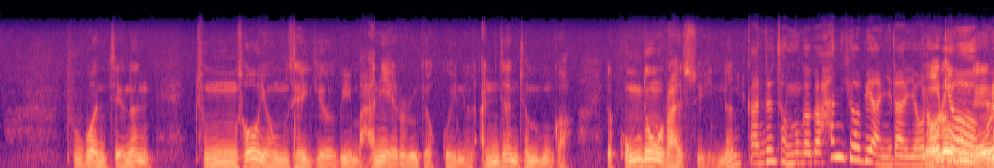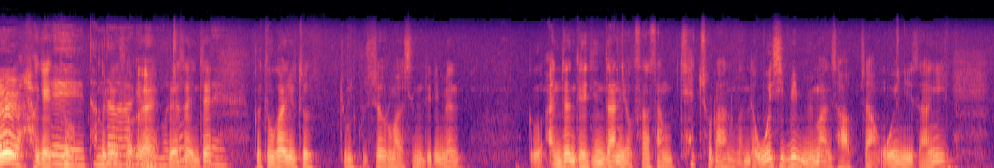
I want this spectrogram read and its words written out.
두 번째는 중소영세기업이 많이 애로를 겪고 있는 안전 전문가, 공동으로 할 수 있는 그러니까 안전 전문가가 한 기업이 아니라 여러, 여러 군데를 하게끔. 예, 담당하게 되는 예. 그래서 이제 네. 그두 가지도 좀 구체적으로 말씀드리면 그 안전 대진단 역사상 최초로 하는 건데 50인 미만 사업장 5인 이상이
